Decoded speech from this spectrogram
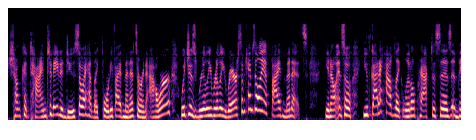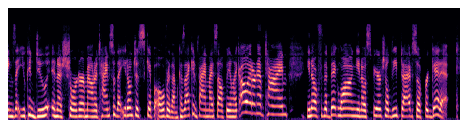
chunk of time today to do so. I had like 45 minutes or an hour, which is really, really rare. Sometimes I only have five minutes, you know? And so you've got to have like little practices and things that you can do in a shorter amount of time so that you don't just skip over them. Cause I can find myself being like, oh, I don't have time, you know, for the big, long, you know, spiritual deep dive. So forget it.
